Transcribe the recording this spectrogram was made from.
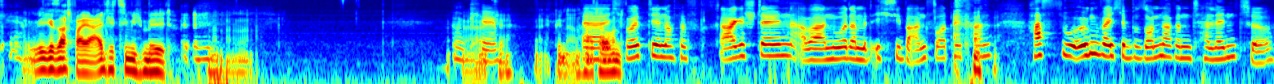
Okay. Wie gesagt, war ja eigentlich ziemlich mild. Okay. Okay. Ich bin ein harter Äh, ich wollte dir noch eine Frage stellen, aber nur damit ich sie beantworten kann. Hast du irgendwelche besonderen Talente?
